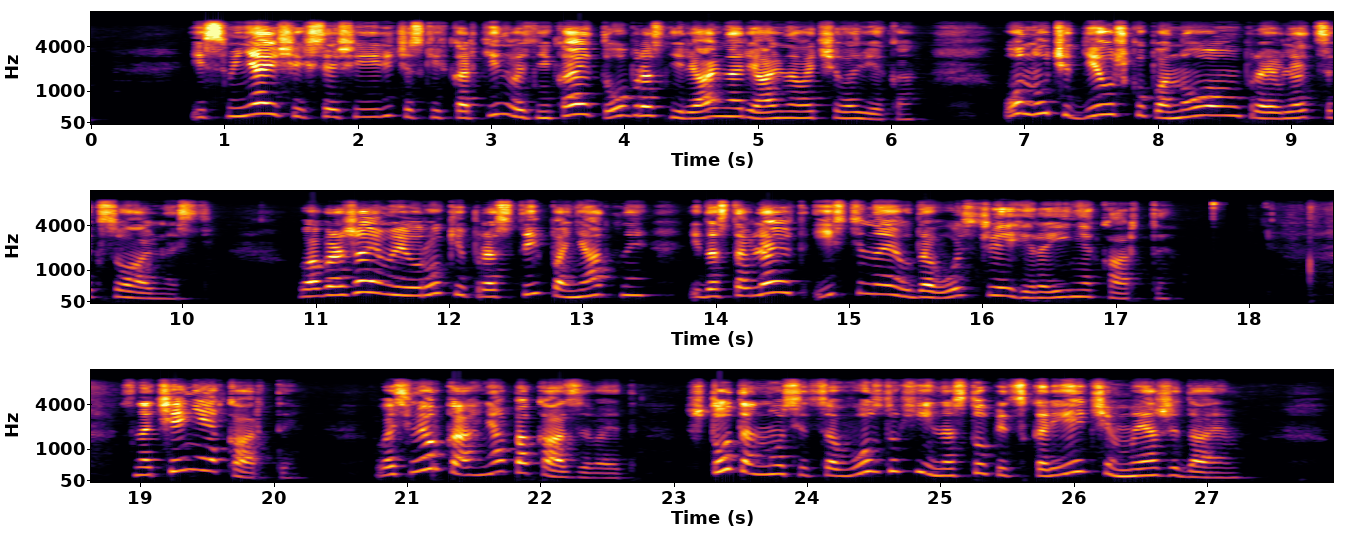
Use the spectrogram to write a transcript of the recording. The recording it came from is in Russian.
Из сменяющихся феерических картин возникает образ нереально реального человека. Он учит девушку по-новому проявлять сексуальность. Воображаемые уроки просты, понятны и доставляют истинное удовольствие героине карты. Значение карты. Восьмерка огня показывает, что-то носится в воздухе и наступит скорее, чем мы ожидаем.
